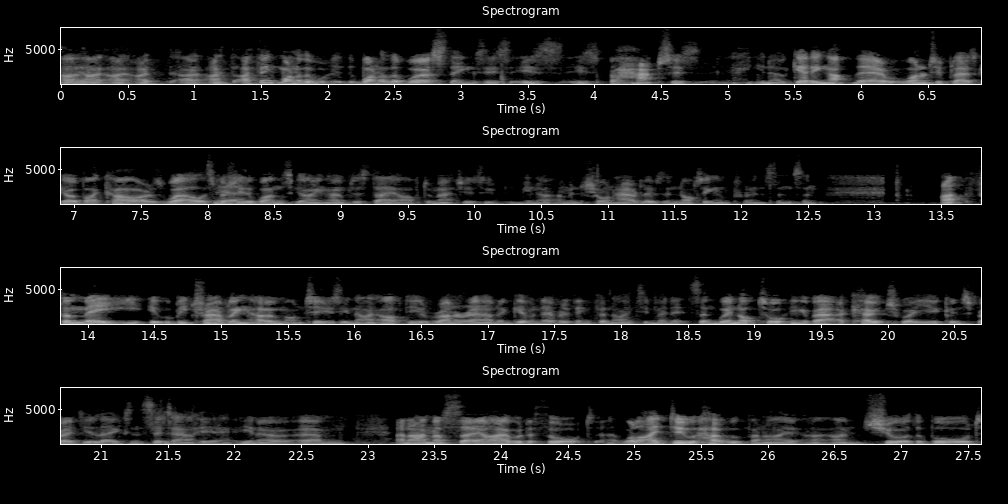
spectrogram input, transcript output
I, Yeah. I, I, I, I think one of the one of the worst things is is, is perhaps is you know getting up there. One or two players go by car as well, especially Yeah. the ones going home to stay after matches. Who you know, I mean, Sean Howard lives in Nottingham, for instance, and. Uh, for me, it would be travelling home on Tuesday night after you've run around and given everything for 90 minutes. And we're not talking about a coach where you can spread your legs and sit out here, you know. Um, and I must say, I would have thought, uh, well, I do hope, and I, I, I'm sure the board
